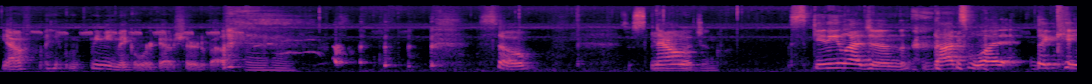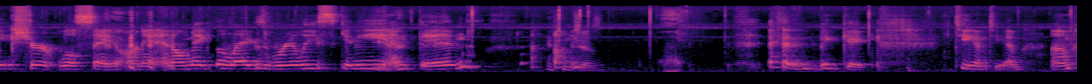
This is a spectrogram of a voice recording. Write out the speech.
Yeah, we need to make a workout shirt about it. hmm So, skinny Now- legend. skinny legend. That's what the cake shirt will say on it, and I'll make the legs really skinny Yeah. and thin. Just and big cake. TM Um,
